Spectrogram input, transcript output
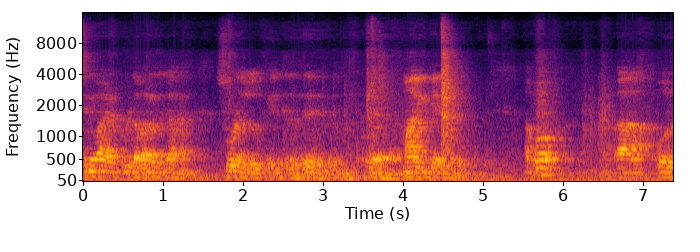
சினிமாவுக்குள்ளே வர்றதுக்கான சூழல் இருக்கிறது மாறிக்கிட்டே இருக்குது. அப்போது ஒரு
